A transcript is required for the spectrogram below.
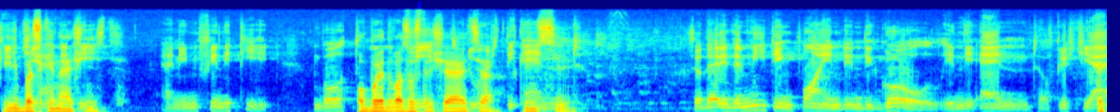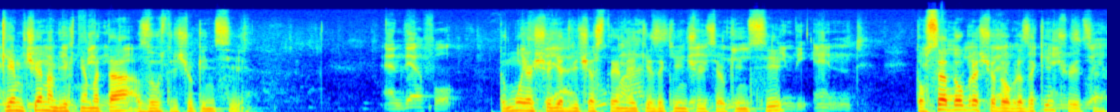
і безкінечність обидва зустрічаються в кінці. Таким чином, їхня мета зустріч у кінці. Тому, якщо є дві частини, які закінчуються в кінці, то все добре, що добре закінчується.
